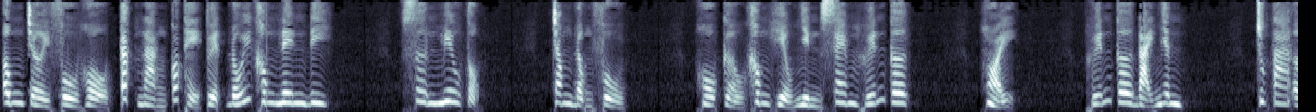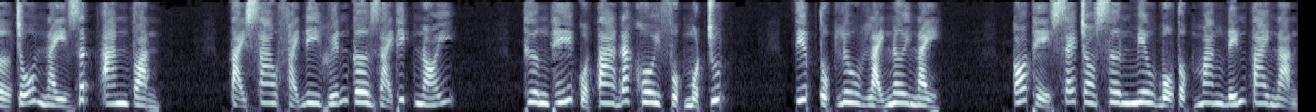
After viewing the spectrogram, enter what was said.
Ông trời phù hộ, các nàng có thể tuyệt đối không nên đi. Sơn miêu tộc. Trong đồng phủ. Hồ Cửu không hiểu nhìn xem huyến cơ. Hỏi. Huyến cơ đại nhân. Chúng ta ở chỗ này rất an toàn. Tại sao phải đi huyến cơ giải thích nói. Thương thế của ta đã khôi phục một chút. Tiếp tục lưu lại nơi này. Có thể sẽ cho Sơn Miêu bộ tộc mang đến tai nạn.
